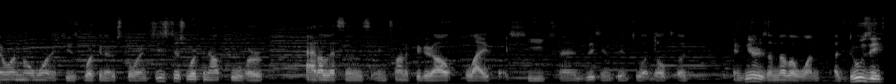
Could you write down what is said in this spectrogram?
run no more, and she's working at a store, and she's just working out through her adolescence and trying to figure out life as she transitions into adulthood. And here is another one, a doozy.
